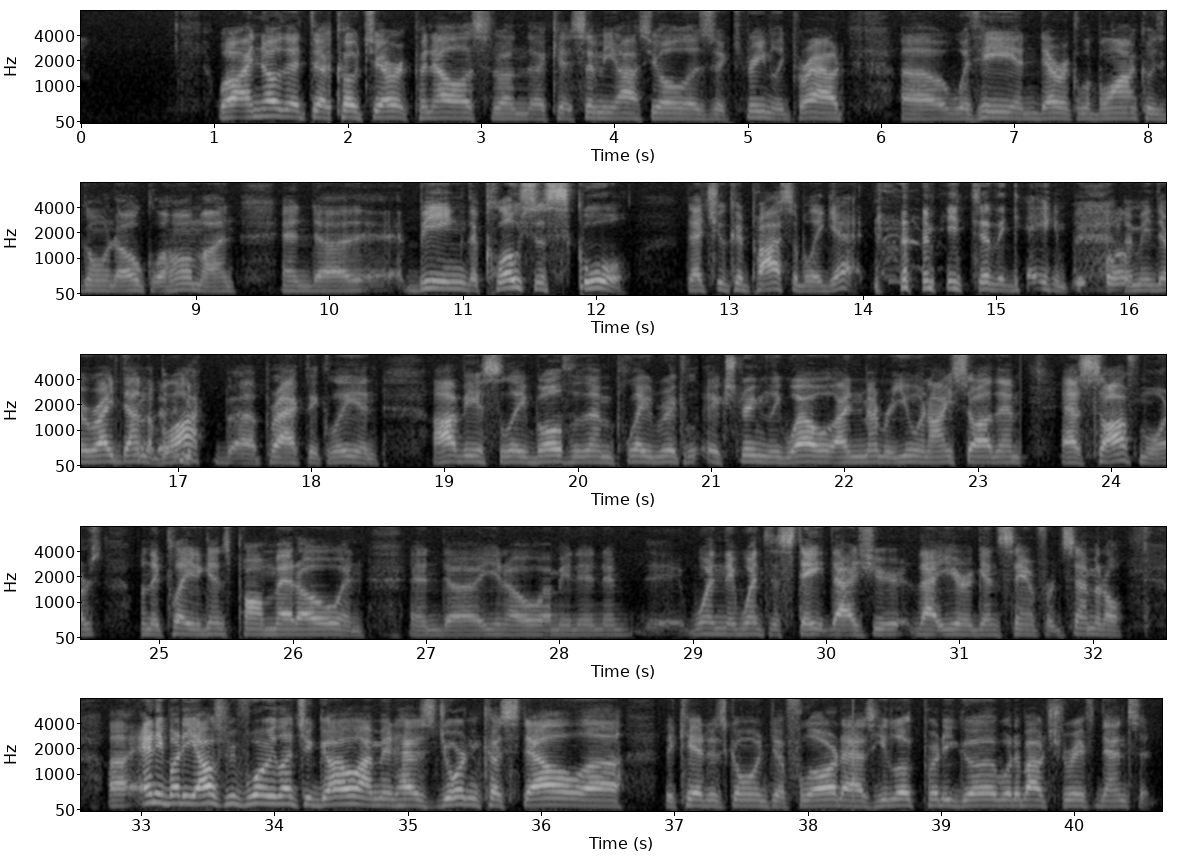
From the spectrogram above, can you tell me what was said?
Well, I know that uh, Coach Eric Pinellas from the Kissimmee Osceola is extremely proud uh, with he and Derek LeBlanc, who's going to Oklahoma, and, and uh, being the closest school that you could possibly get. I mean, to the game. Well, I mean, they're right down the block uh, practically, and obviously both of them played extremely well. I remember you and I saw them as sophomores when they played against Palmetto, and and uh, you know, I mean, and, and, when they went to state that year that year against Sanford Seminole. Uh, anybody else before we let you go? I mean, has Jordan Castell, uh, the kid is going to Florida, has he looked pretty good? What about Sharif Denson?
